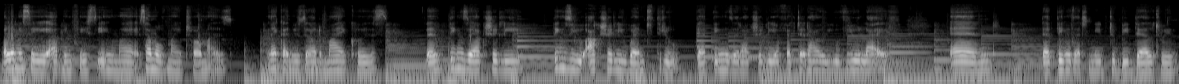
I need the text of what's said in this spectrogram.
But let me say I've been facing my some of my traumas. And I can use the word my because the things that actually things you actually went through the things that actually affected how you view life and the things that need to be dealt with.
